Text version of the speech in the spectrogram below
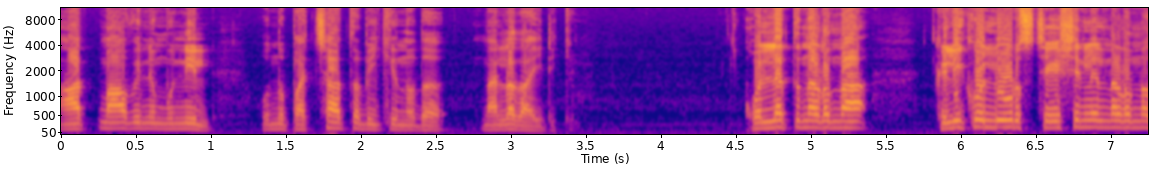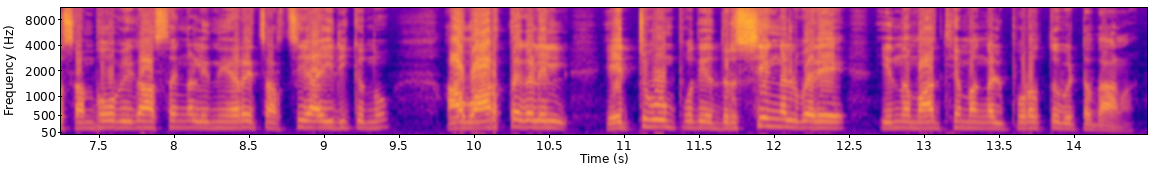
ആത്മാവിന് മുന്നിൽ ഒന്ന് പശ്ചാത്തപിക്കുന്നത് നല്ലതായിരിക്കും. കൊല്ലത്ത് നടന്ന കിളിക്കൊല്ലൂർ സ്റ്റേഷനിൽ നടന്ന സംഭവ വികാസങ്ങൾ ഇന്നേറെ ചർച്ചയായിരിക്കുന്നു. ആ വാർത്തകളിൽ ഏറ്റവും പുതിയ ദൃശ്യങ്ങൾ വരെ ഇന്ന് മാധ്യമങ്ങൾ പുറത്തുവിട്ടതാണ്.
